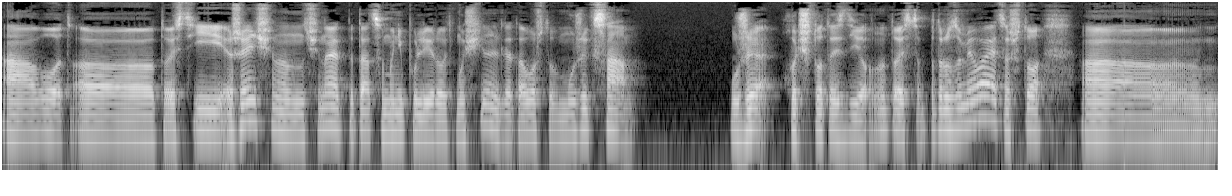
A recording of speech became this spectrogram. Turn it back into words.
вот, то есть и женщина начинает пытаться манипулировать мужчиной для того, чтобы мужик сам уже хоть что-то сделал. Ну, то есть подразумевается, что э,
